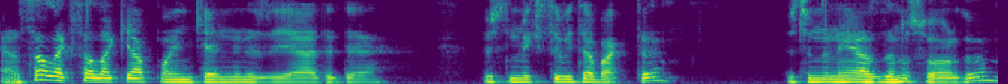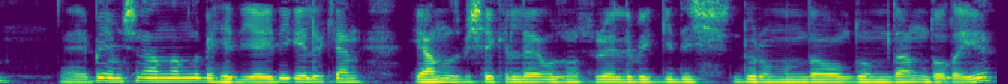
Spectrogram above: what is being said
Yani salak salak yapmayın kendinizi ya dedi. Üstündeki tweet'e baktı. Üstünde ne yazdığını sordu. E, benim için anlamlı bir hediyeydi. Gelirken yalnız bir şekilde uzun süreli bir gidiş durumunda olduğumdan dolayı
